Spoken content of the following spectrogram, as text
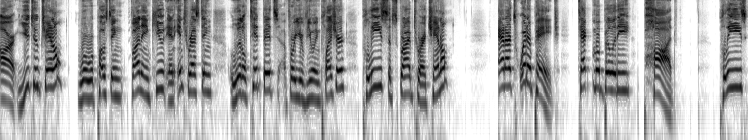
Our YouTube channel, where we're posting fun and cute and interesting little tidbits for your viewing pleasure. Please subscribe to our channel and our Twitter page, Tech Mobility Pod. Please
